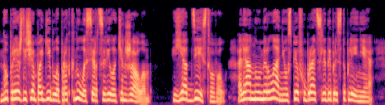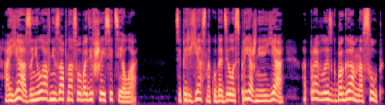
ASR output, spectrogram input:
но прежде чем погибла, проткнула сердце Вилла кинжалом. Яд действовал. Алианна умерла, не успев убрать следы преступления, а я заняла внезапно освободившееся тело. Теперь ясно, куда делась прежняя я. Отправилась к богам на суд.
